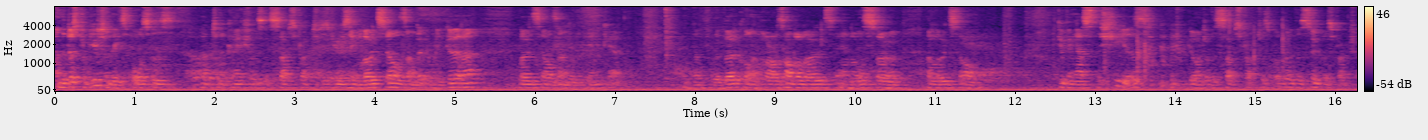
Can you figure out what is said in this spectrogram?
and the distribution of these forces up to the connections and substructures using load cells under every girder, load cells under the bent cap uh, for the vertical and horizontal loads, and also a load cell giving us the shears, which would go into the substructures below the superstructure.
